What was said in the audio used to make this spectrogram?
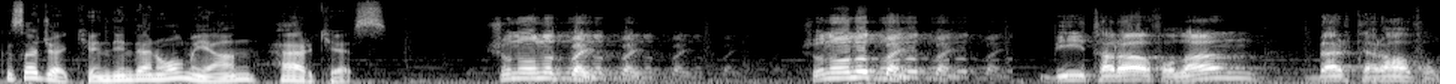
kısaca kendinden olmayan herkes. Şunu unutmayın. Şunu unutmayın. Bir taraf olan bertaraf olur.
